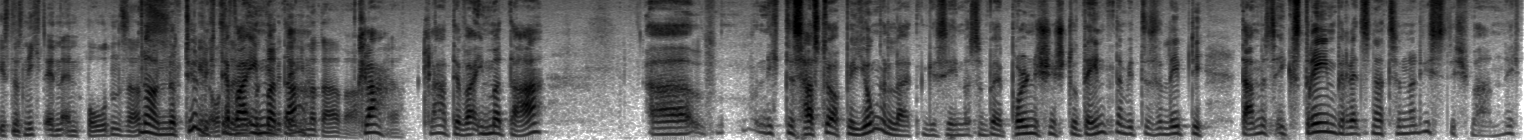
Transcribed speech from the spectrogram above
Ist das nicht ein, ein Bodensatz? Nein, natürlich, der war immer da. Der immer da war. Klar, ja. klar, der war immer da. Äh, nicht, das hast du auch bei jungen Leuten gesehen, also bei polnischen Studenten habe ich das erlebt, die damals extrem bereits nationalistisch waren. Nicht?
